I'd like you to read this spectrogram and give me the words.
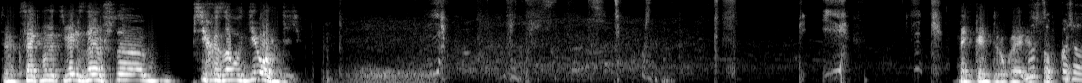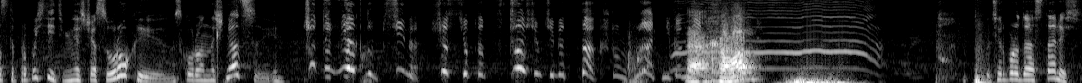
Так, Кстати, мы теперь знаем, что психа зовут Георгий. Опять какая-то другая Можете, рисовка. пожалуйста, пропустить? У меня сейчас урок, и скоро он начнется. И... Че ты вякнул, псина? Сейчас ёпта втащим тебя так, что жрать никогда. А, Хаван? Бутерброды остались?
